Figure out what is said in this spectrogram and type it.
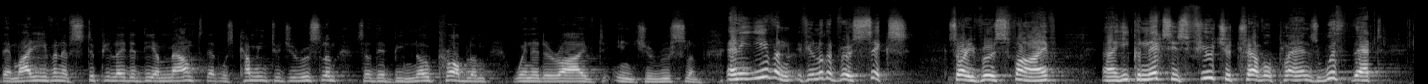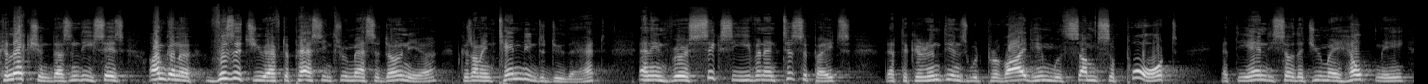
They might even have stipulated the amount that was coming to Jerusalem, so there'd be no problem when it arrived in Jerusalem. And he even, if you look at verse 6, sorry, verse 5, uh, he connects his future travel plans with that collection, doesn't he? He says, I'm going to visit you after passing through Macedonia because I'm intending to do that. And in verse 6, he even anticipates that the Corinthians would provide him with some support at the end so that you may help me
